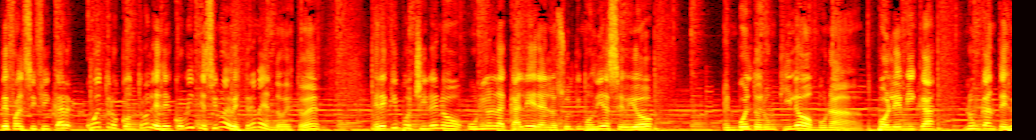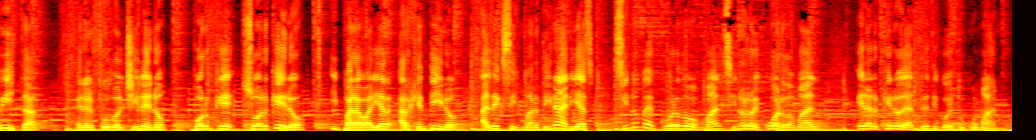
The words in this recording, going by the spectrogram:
de falsificar cuatro controles de COVID-19. Es tremendo esto, ¿eh? El equipo chileno Unión La Calera en los últimos días se vio envuelto en un quilombo, una polémica nunca antes vista en el fútbol chileno, porque su arquero, y para variar argentino, Alexis Martinarias, si no me acuerdo mal, si no recuerdo mal, era arquero de Atlético de Tucumán.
